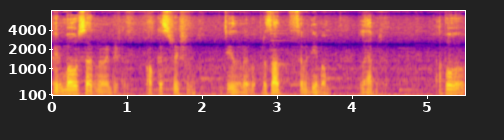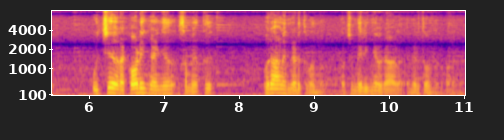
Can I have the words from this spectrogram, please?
പെരുമ്പാവൂർ സാറിന് വേണ്ടിയിട്ട് ഓർക്കസ്ട്രേഷൻ ചെയ്തിട്ടുണ്ട് പ്രസാദ് സമിതിയമം ലാബിൽ അപ്പോൾ ഉച്ച റെക്കോർഡിങ് കഴിഞ്ഞ സമയത്ത് ഒരാൾ എന്റെ അടുത്ത് വന്നു. കുറച്ച് മെലിഞ്ഞ ഒരാൾ എന്റെ അടുത്ത് വന്നിട്ട് പറഞ്ഞു.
